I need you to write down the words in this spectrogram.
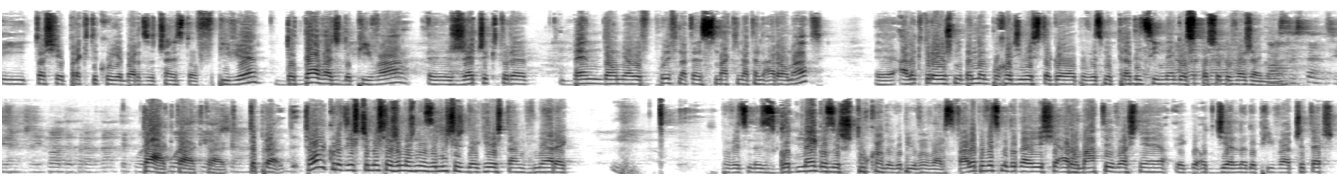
i to się praktykuje bardzo często w piwie, dodawać do piwa rzeczy, które będą miały wpływ na ten smak i na ten aromat, e, ale które już nie będą pochodziły z tego, powiedzmy, tradycyjnego sposobu ważenia. Konsystencję, czyli wodę, prawda? Te tak, tak, tak. To, to akurat jeszcze myślę, że można zaliczyć do jakiegoś tam w miarę powiedzmy zgodnego ze sztuką tego piwowarstwa, ale powiedzmy dodaje się aromaty właśnie jakby oddzielne do piwa, czy też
